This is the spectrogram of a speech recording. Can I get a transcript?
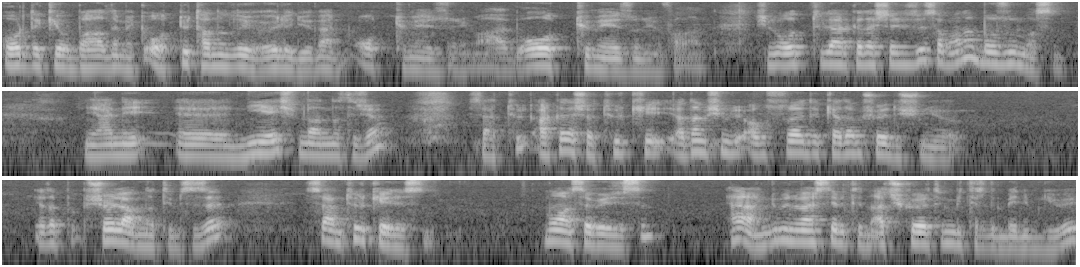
Oradaki o bağ demek ki ODTÜ tanınıyor öyle diyor. Ben ODTÜ mezunuyum abi ODTÜ mezunuyum falan. Şimdi ODTÜ'lü arkadaşlar izliyorsa bana bozulmasın. Yani e, niye şimdi anlatacağım. Mesela Tür- arkadaşlar Türkiye adam şimdi Avustralya'daki adam şöyle düşünüyor. Ya da şöyle anlatayım size. Sen Türkiye'desin. Muhasebecisin. Herhangi bir üniversite bitirdin. Açık öğretim bitirdin benim gibi.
